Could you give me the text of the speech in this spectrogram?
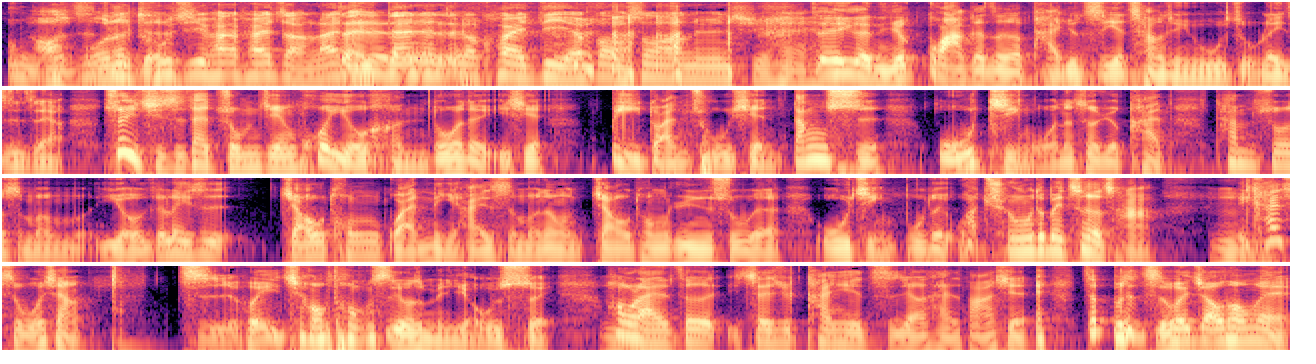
哦，我的突击排排长来，你担任这个快递，要帮我送到那边去。这一个你就挂个这个牌，就直接畅行无阻，类似这样。所以其实，在中间会有很多的一些弊端出现。当时武警，我那时候就看他们说什么，有一个类似交通管理还是什么那种交通运输的武警部队，哇，全部都被彻查。一开始我想。指挥交通是有什么油水？后来这个再去看一些资料，才发现，哎，这不是指挥交通，哎，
